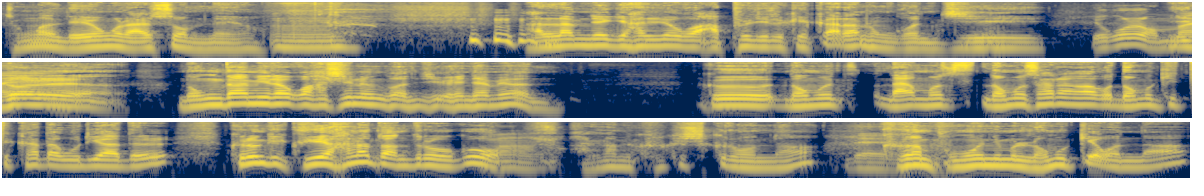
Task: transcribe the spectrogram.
정말 내용을 알 수 없네요. 음. 알람 얘기 하려고 앞을 이렇게 깔아놓은 건지 요거는 엄마의 이걸 농담이라고 하시는 건지 왜냐면 그 너무 너무 너무 사랑하고 너무 기특하다 우리 아들 그런 게 귀에 하나도 안 들어오고 알람이 그렇게 시끄러웠나? 네. 그간 부모님을 너무 깨웠나?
